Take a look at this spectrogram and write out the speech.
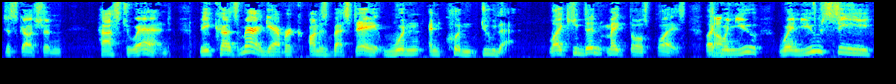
discussion has to end because Marian Gaborik on his best day wouldn't and couldn't do that. Like he didn't make those plays. Like no. when you when you see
